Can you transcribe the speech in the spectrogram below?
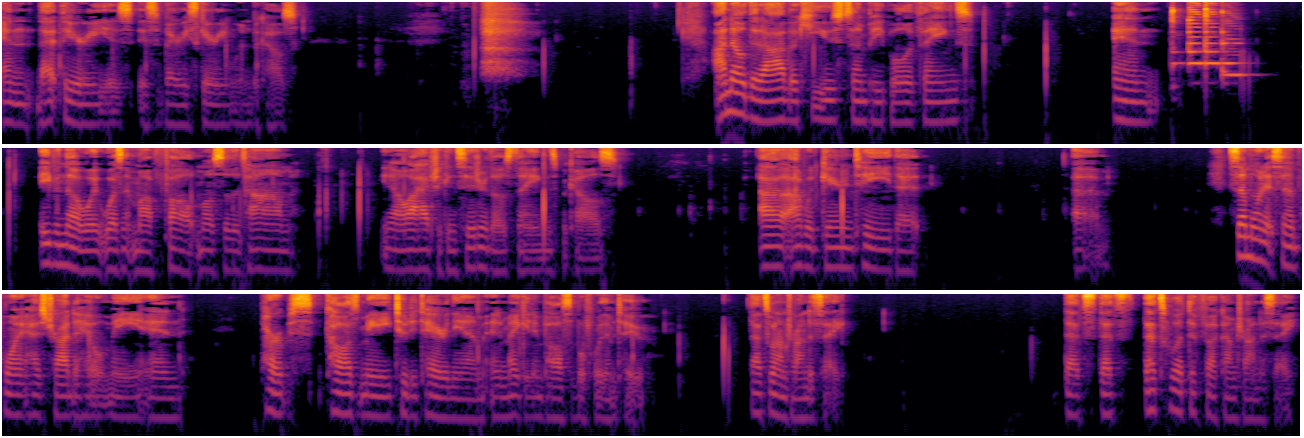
And that theory is, is a very scary one because I know that I've accused some people of things, and even though it wasn't my fault most of the time, you know, I have to consider those things because I, I would guarantee that um, someone at some point has tried to help me and purpose caused me to deter them and make it impossible for them to. That's what I'm trying to say. That's that's that's what the fuck I'm trying to say.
